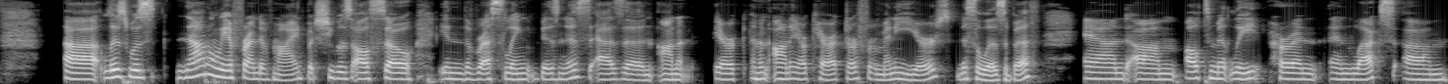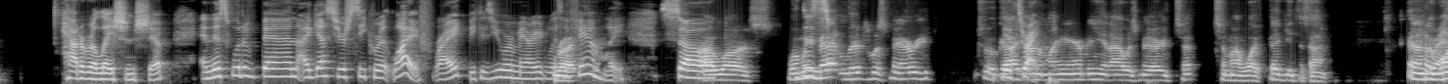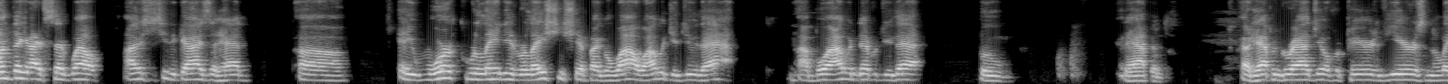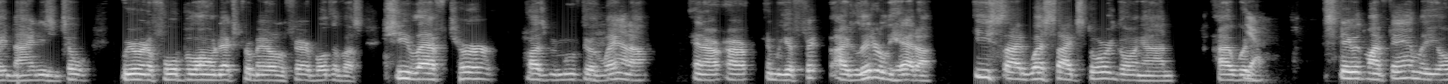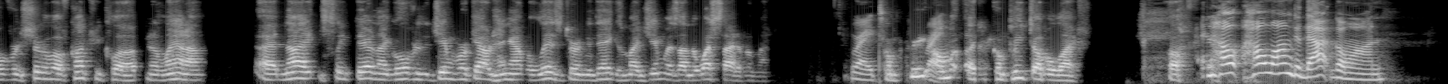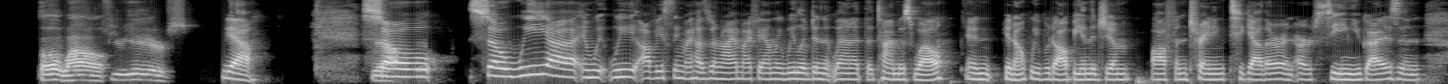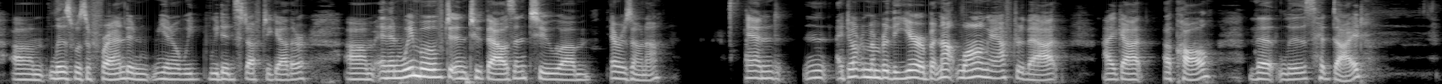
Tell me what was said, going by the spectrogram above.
uh, Liz was not only a friend of mine, but she was also in the wrestling business as an on air an on air character for many years, Miss Elizabeth, and um, ultimately her and and Lex um, had a relationship, and this would have been, I guess, your secret life, right? Because you were married with right. a family. So I was when this, we met. Liz was married to a guy down right. in Miami, and I was married to, to my wife Peggy at the time. And Correct. the one thing I said, well I used to see the guys that had uh, a work related relationship. I go, wow, why would you do that? Uh, boy, I would never do that. Boom. It happened. It happened gradually over a period of years in the late 90s until we were in a full blown extramarital affair, both of us. She left, her husband moved to Atlanta, and our, our and we I literally had a east side, west side story going on. I would yeah. stay with my family over in Sugarloaf Country Club in Atlanta at night and sleep there. And I go over to the gym, work out, and hang out with Liz during the day because my gym was on the west side of Atlanta. Right. Complete, right. Almost, like complete double life. Oh. And how how long did that go on? Oh wow, a few years. Yeah. So so we uh and we we obviously my husband and I and my family we lived in Atlanta at the time as well. And you know we would all be in the gym often training together and or seeing you guys. And um, Liz was a friend and you know we we did stuff together. Um, and then we moved in 2000 to um, Arizona. And I don't remember the year but not long after that I got a call that Liz had died.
